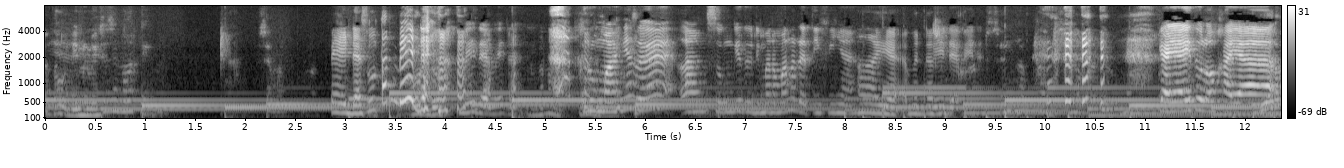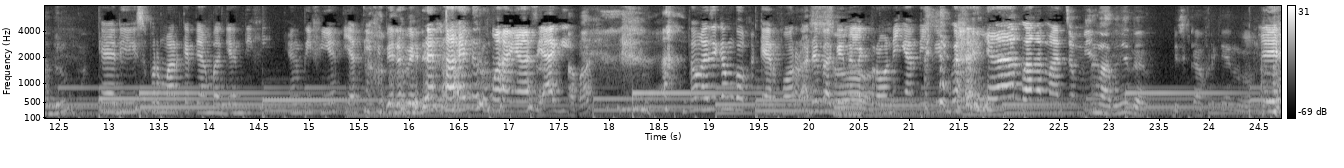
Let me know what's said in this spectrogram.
Atau di Indonesia saya malah kayak gitu. beda Sultan beda. Beda beda. Ke rumahnya saya langsung gitu di mana mana ada TV-nya oh iya bener. Beda beda. Kayak itu loh kayak kayak di supermarket yang bagian TV yang TV-nya tiap TV beda-beda. Nah itu rumahnya si Agi. Apa? Tau gak sih kamu kok ke Carrefour? Ada bagian So. elektronik yang TV banyak banget macamnya saya lakunya ada Discovery Channel Iya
